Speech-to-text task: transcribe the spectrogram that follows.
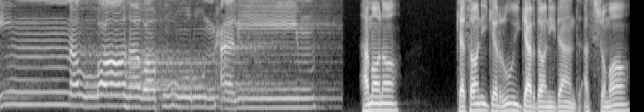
إن الله غفور حليم. همانا کسانی که روی گردانیدند از شما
